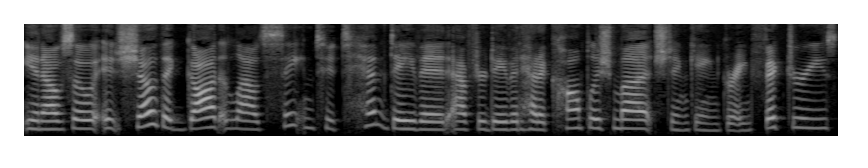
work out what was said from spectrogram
You know, so it showed that God allowed Satan to tempt David after David had accomplished much and gained great victories.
